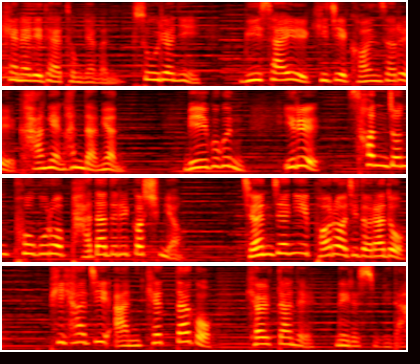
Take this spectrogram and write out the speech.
케네디 대통령은 소련이 미사일 기지 건설을 강행한다면 미국은 이를 선전포고로 받아들일 것이며 전쟁이 벌어지더라도 피하지 않겠다고 결단을 내렸습니다.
